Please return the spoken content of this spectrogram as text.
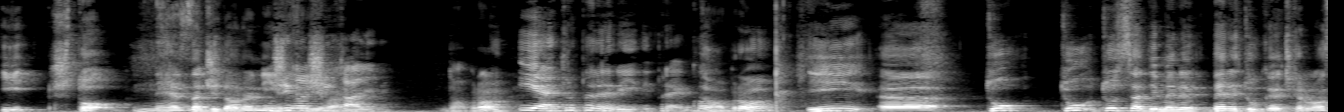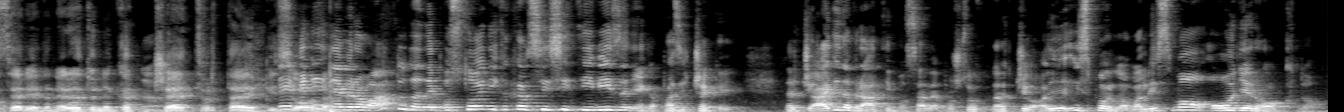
I što ne znači da ona nije Uživaš i kriva. haljini. Dobro. I etropelerini preko. Dobro. I uh, tu, tu, tu sad je mene, mene tu već krenula serija da ne rada, to je neka Da. četvrta Ne, epizoda. meni je neverovatno da ne postoji nikakav CCTV za njega. Pazi, čekaj. Znači, ajde da vratimo sada, pošto, znači, ispojlovali smo, on je rokno.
